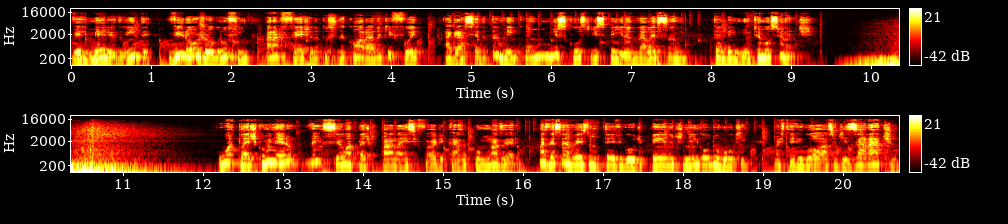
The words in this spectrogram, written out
vermelho do Inter, virou o jogo no fim para a festa da torcida colorada que foi agraciada também com um discurso de despedida do D'Alessandro, também muito emocionante. O Atlético Mineiro venceu o Atlético Paranaense fora de casa por 1 a 0. Mas dessa vez não teve gol de pênalti nem gol do Hulk, mas teve golaço de Zaratio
